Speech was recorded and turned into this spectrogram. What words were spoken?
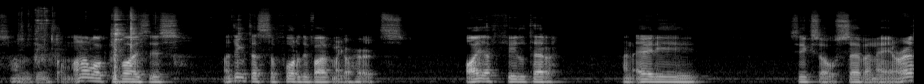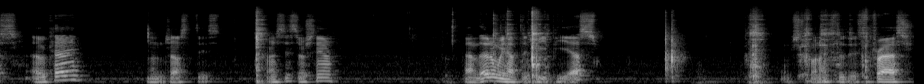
something from analog devices. I think that's a 45 megahertz IF filter and 8607 ARS. Okay, and just these transistors here. And then we have the GPS, which connects to this trash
